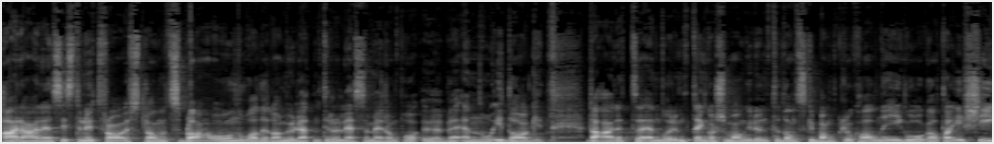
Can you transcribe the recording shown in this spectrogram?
Her er siste nytt fra Østlandets Blad, og noe av det du har muligheten til å lese mer om på øb.no i dag. Det er et enormt engasjement rundt danske banklokalene i gågata i Ski.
